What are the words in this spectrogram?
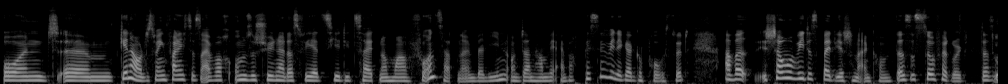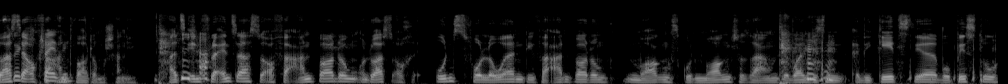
Und ähm, genau, deswegen fand ich das einfach umso schöner, dass wir jetzt hier die Zeit nochmal für uns hatten in Berlin und dann haben wir einfach ein bisschen weniger gepostet. Aber schau mal, wie das bei dir schon ankommt. Das ist so verrückt. Das du hast ja auch crazy. Verantwortung, Shani. Als Influencer hast du auch Verantwortung und du hast auch uns Followern die Verantwortung, morgens Guten Morgen zu sagen. Wir wollen wissen, wie geht's dir, wo bist du?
